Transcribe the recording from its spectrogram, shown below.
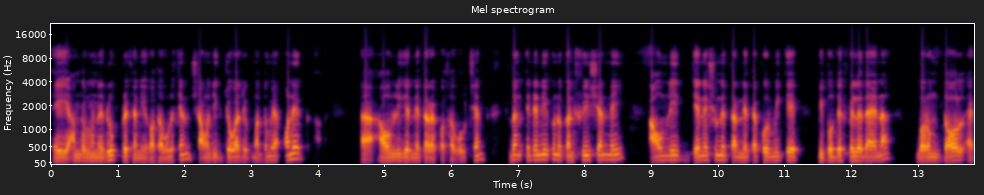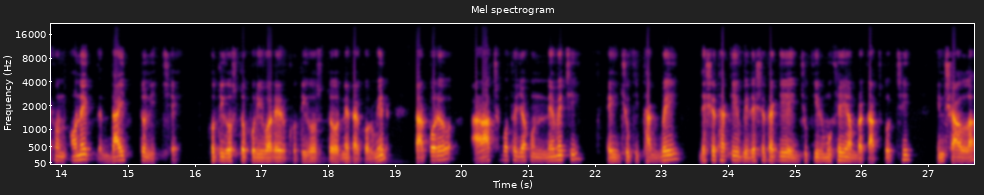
এই আন্দোলনের রূপরেখা নিয়ে কথা বলেছেন। সামাজিক যোগাযোগ মাধ্যমে অনেক আওয়ামী লীগের নেতারা কথা বলছেন। সুতরাং এটা নিয়ে কোনো কনফিউশন নেই। আওয়ামী লীগ জেনে শুনে তার নেতাকর্মীকে বিপদে ফেলে দেয় না, বরং দল এখন অনেক দায়িত্ব নিচ্ছে ক্ষতিগ্রস্ত পরিবারের ক্ষতিগ্রস্ত নেতাকর্মীর। তারপরেও রাজপথে যখন নেমেছি, এই ঝুঁকি থাকবেই, দেশে থাকি, বিদেশে থাকি, এই ঝুঁকির মুখেই আমরা কাজ করছি। ইনশাআল্লাহ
